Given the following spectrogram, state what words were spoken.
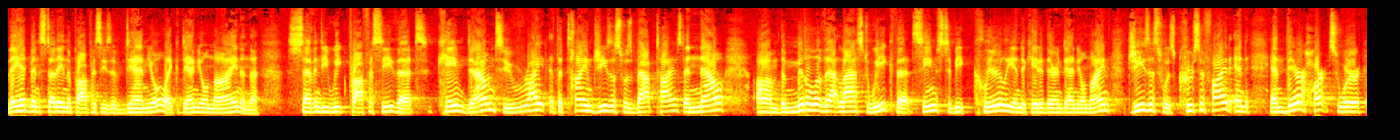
They had been studying the prophecies of Daniel, like Daniel 9 and the 70 week prophecy that came down to right at the time Jesus was baptized. And now, um, the middle of that last week, that seems to be clearly indicated there in Daniel 9, Jesus was crucified, and, and their hearts were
